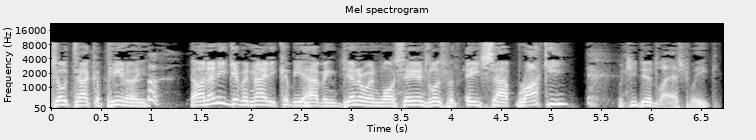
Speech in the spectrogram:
Joe Tacopina. on any given night, he could be having dinner in Los Angeles with ASAP Rocky, which he did last week.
